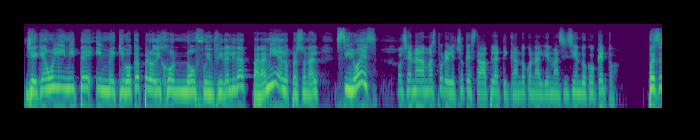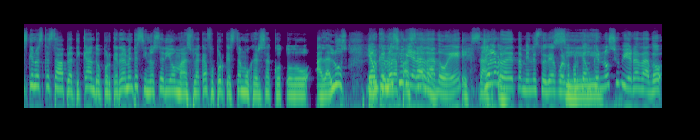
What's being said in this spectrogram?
llegué a un límite y me equivoqué, pero dijo, no fue infidelidad. Para mí, en lo personal, sí lo es. O sea, nada más por el hecho que estaba platicando con alguien más y siendo coqueto. Pues es que no es que estaba platicando, porque realmente si no se dio más flaca fue porque esta mujer sacó todo a la luz. Y Pero aunque ¿qué no se hubiera pasado? dado, ¿eh? Exacto. Yo la verdad también estoy de acuerdo, Sí. porque aunque no se hubiera dado,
